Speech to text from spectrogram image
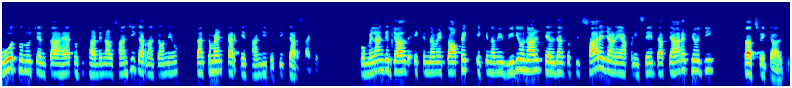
ਹੋਰ ਤੁਹਾਨੂੰ ਚਿੰਤਾ ਹੈ, ਤੁਸੀਂ ਸਾਡੇ ਨਾਲ ਸਾਂਝੀ ਕਰਨਾ ਚਾਹੁੰਦੇ ਹੋ, ਤਾਂ ਕਮੈਂਟ ਕਰਕੇ ਸਾਂਝੀ ਤੁਸੀਂ ਕਰ ਸਕਦੇ ਹੋ। ਸੋ ਮਿਲਾਂਗੇ ਜਲਦ ਇੱਕ ਨਵੇਂ ਟੌਪਿਕ ਇੱਕ ਨਵੀਂ ਵੀਡੀਓ ਨਾਲ। ਟਿਲ ਦੈਨ ਤੁਸੀਂ ਸਾਰੇ ਜਾਣੇ ਆਪਣੀ ਸਿਹਤ ਦਾ ਧਿਆਨ ਰੱਖਿਓ ਜੀ। ਸਤਿ ਸ੍ਰੀ ਅਕਾਲ ਜੀ।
